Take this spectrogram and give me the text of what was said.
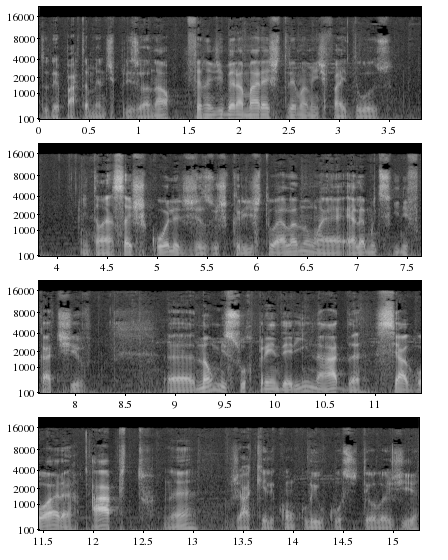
do departamento de prisional. Fernandinho Beiramar é extremamente vaidoso. Então essa escolha de Jesus Cristo, ela não é, ela é muito significativa. É, não me surpreenderia em nada se agora, apto, né, já que ele concluiu o curso de teologia,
